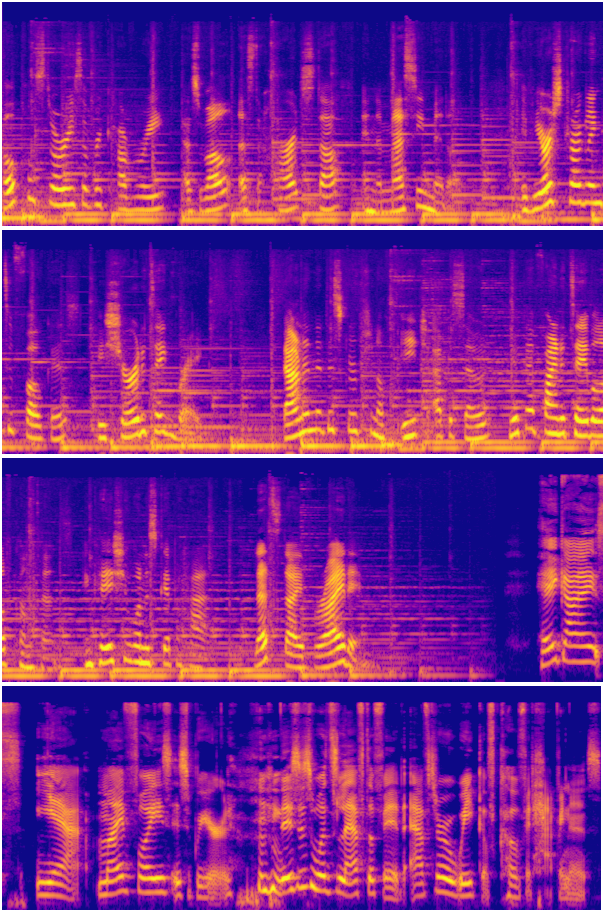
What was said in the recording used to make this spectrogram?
hopeful stories of recovery as well as the hard stuff in the messy middle. If you're struggling to focus, be sure to take breaks. Down in the description of each episode, you can find a table of contents in case you want to skip ahead. Let's dive right in. Hey guys! Yeah, my voice is weird. this is what's left of it after a week of COVID happiness.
